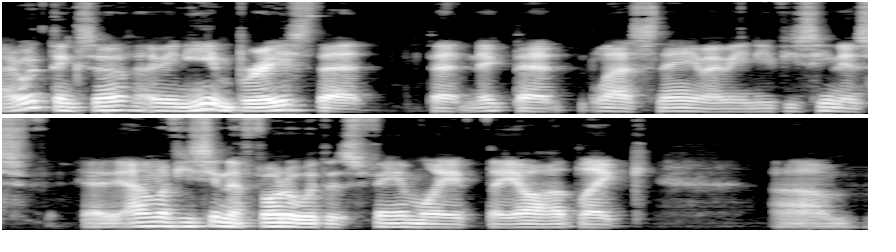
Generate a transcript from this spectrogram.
I would think so. I mean, he embraced that that Nick that last name. I mean, if you've seen his, I don't know if you've seen the photo with his family. They all had like um,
